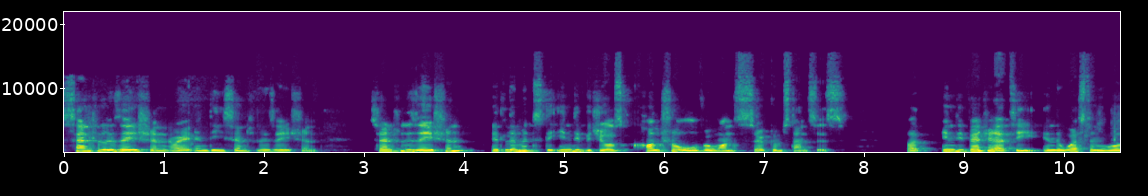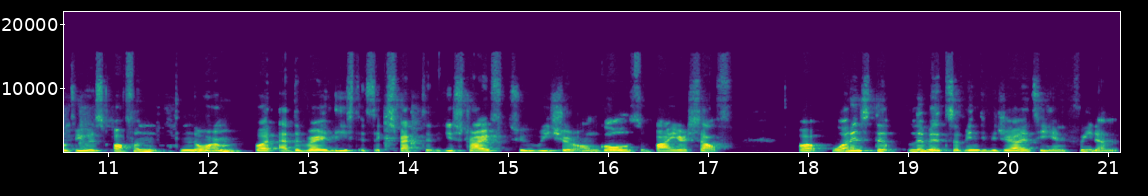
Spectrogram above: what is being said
centralization, right, and decentralization. Centralization, it limits the individual's control over one's circumstances. But individuality in the Western worldview is often the norm, but at the very least, it's expected. You strive to reach your own goals by yourself. But what is the limits of individuality and freedom?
